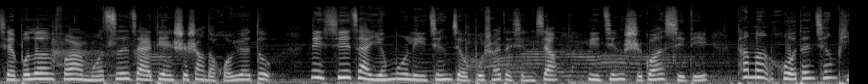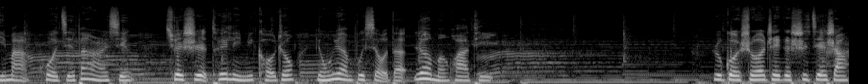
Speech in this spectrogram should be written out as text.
且不论福尔摩斯在电视上的活跃度。那些在荧幕里经久不衰的形象，历经时光洗涤，他们或单枪匹马，或结伴而行，却是推理迷口中永远不朽的热门话题。如果说这个世界上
